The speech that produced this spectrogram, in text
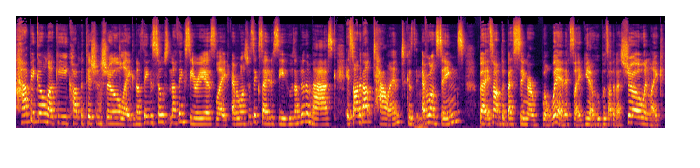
happy-go-lucky competition show. Like nothing so nothing serious. Like everyone's just excited to see who's under the mask. It's not about talent because mm-hmm. everyone sings, but it's not the best singer will win. It's like you know who puts on the best show and like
